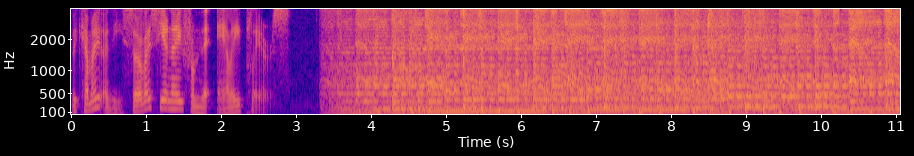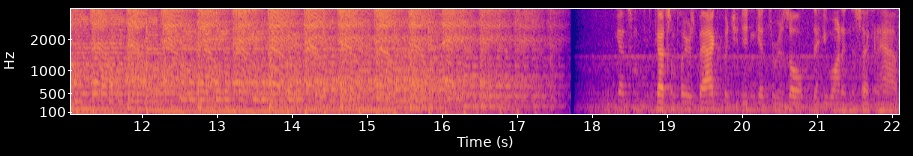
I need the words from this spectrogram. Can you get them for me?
we come out of these. So let's hear now from the LA players. Got some got some players back, but you didn't get the result that you wanted in the second half.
